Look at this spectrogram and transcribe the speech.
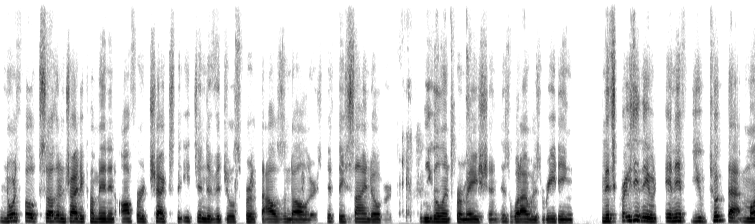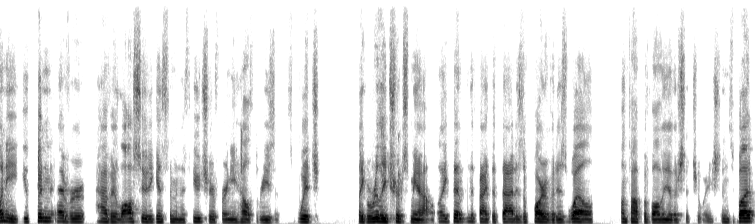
Norfolk Southern tried to come in and offer checks to each individuals for a thousand dollars if they signed over legal information, is what I was reading. And it's crazy they would and if you took that money, you couldn't ever have a lawsuit against them in the future for any health reasons, which like really trips me out. Like the, the fact that that is a part of it as well, on top of all the other situations. But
